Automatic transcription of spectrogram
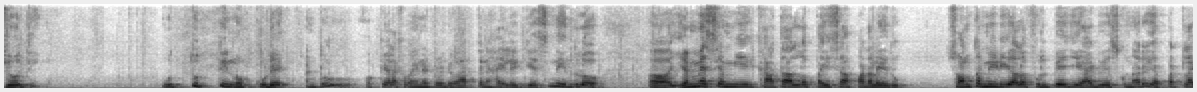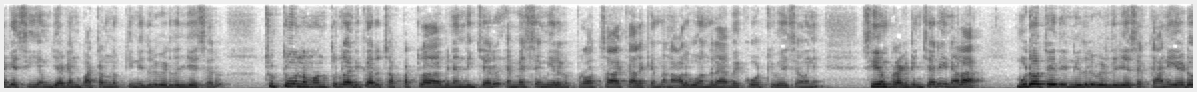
జ్యోతి ఉత్తుత్తి నొక్కుడే అంటూ ఒక కీలకమైనటువంటి వార్తని హైలైట్ చేసింది. ఇందులో ఎంఎస్ఎంఈ ఖాతాల్లో పైసా పడలేదు. సొంత మీడియాలో ఫుల్ పేజీ యాడ్ వేసుకున్నారు. ఎప్పట్లాగే సీఎం జగన్ బటన్ నొక్కి నిధులు విడుదల చేశారు. చుట్టూ ఉన్న మంత్రులు అధికారులు చప్పట్ల అభినందించారు. ఎంఎస్ఎంఈలకు ప్రోత్సాహకాల కింద నాలుగు వందల యాభై కోట్లు వేశామని సీఎం ప్రకటించారు. ఈ నెల మూడో తేదీ నిధులు విడుదల చేశారు. కానీ ఏడో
